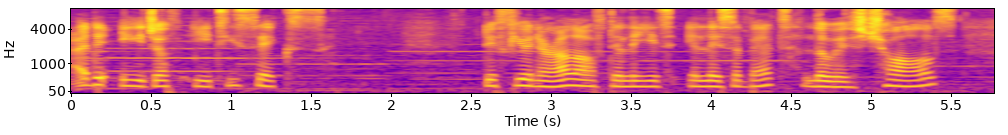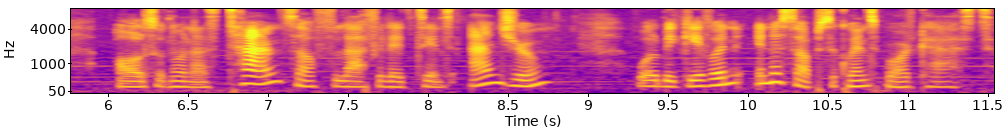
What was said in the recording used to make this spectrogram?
at the age of 86. The funeral of the late Elizabeth Lewis Charles, also known as Tance of Lafayette St. Andrew, will be given in a subsequent broadcast.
